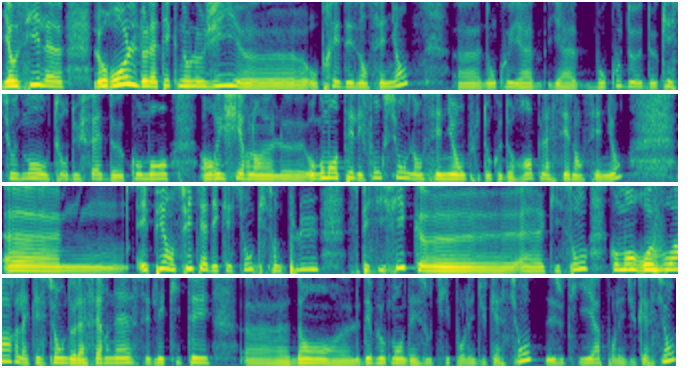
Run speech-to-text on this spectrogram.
Il y a aussi le, rôle de la technologie auprès des enseignants. Donc il y, a, beaucoup de, questionnements autour du fait de comment enrichir, augmenter les fonctions de l'enseignant plutôt que de remplacer l'enseignant. et puis ensuite, il y a des questions qui sont plus spécifiques, qui sont comment revoir la question de la fairness et de l'équité dans le développement des outils pour l'éducation, des outils IA pour l'éducation.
